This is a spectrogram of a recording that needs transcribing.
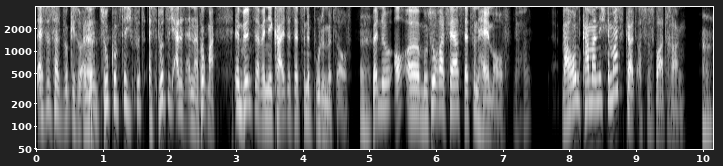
Es ist halt wirklich so. Also Ja. in zukünftig wird, es wird sich alles ändern. Guck mal, im Winter, wenn dir kalt ist, setz eine Pudelmütze auf. Ja. Wenn du äh, Motorrad fährst, setz einen Helm auf. Ja. Warum kann man nicht eine Maske als Accessoire tragen? Ja.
